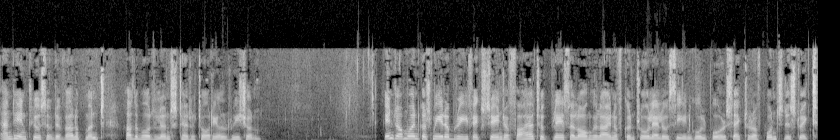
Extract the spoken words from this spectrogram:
and the inclusive development of the Bodoland territorial region. In Jammu and Kashmir, a brief exchange of fire took place along the line of control LOC in Gulpur sector of Poonch district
